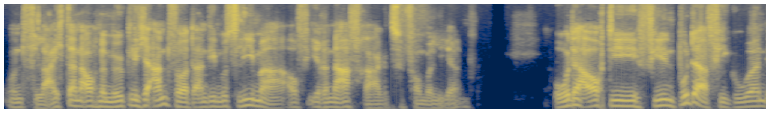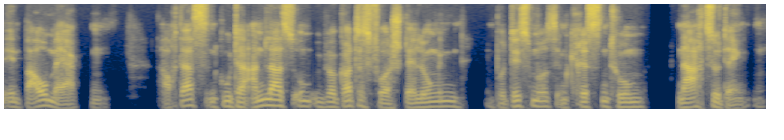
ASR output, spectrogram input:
und vielleicht dann auch eine mögliche Antwort an die Muslime auf ihre Nachfrage zu formulieren. Oder auch die vielen Buddha-Figuren in Baumärkten. Auch das ein guter Anlass, um über Gottesvorstellungen im Buddhismus, im Christentum nachzudenken.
